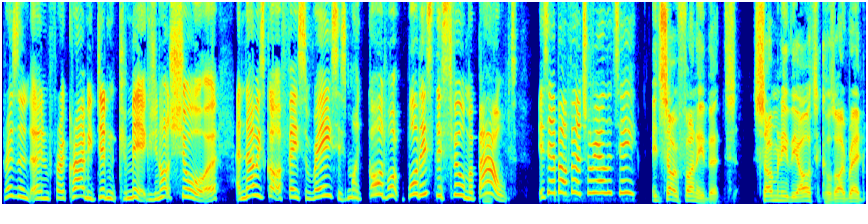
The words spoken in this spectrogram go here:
prison and for a crime he didn't commit because you're not sure, and now he's got to face a racist. My God, what what is this film about? Is it about virtual reality? It's so funny that so many of the articles I read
